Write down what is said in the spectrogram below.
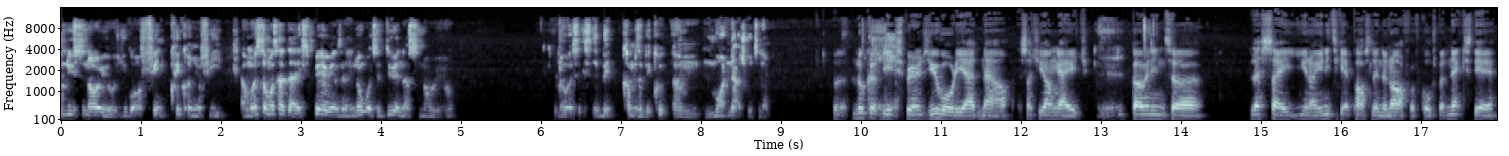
new scenarios, you got to think quick on your feet. And when someone's had that experience and they know what to do in that scenario, you know, it's, it's a bit comes a bit quick, um, more natural to them. But look at the experience you've already had now at such a young age, mm-hmm. going into, let's say, you know, you need to get past Lyndon Arthur, of course, but next year,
